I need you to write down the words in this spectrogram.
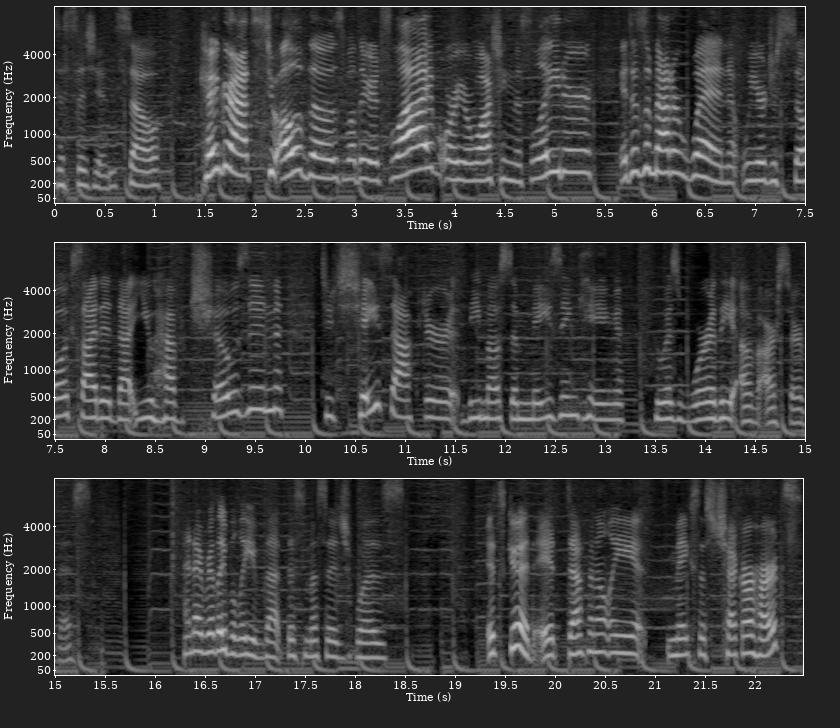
decision. So, congrats to all of those, whether it's live or you're watching this later. It doesn't matter when. We are just so excited that you have chosen to chase after the most amazing king who is worthy of our service. And I really believe that this message was it's good. It definitely makes us check our hearts.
